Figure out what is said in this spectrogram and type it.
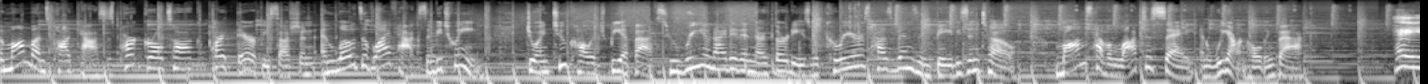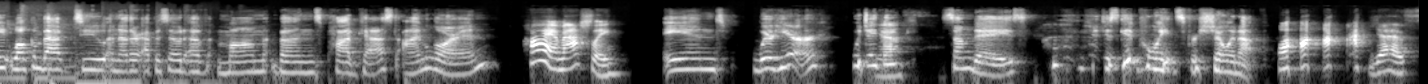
The Mom Buns podcast is part girl talk, part therapy session, and loads of life hacks in between. Join two college BFFs who reunited in their 30s with careers, husbands, and babies in tow. Moms have a lot to say, and we aren't holding back. Hey, welcome back to another episode of Mom Buns podcast. I'm Lauren. Hi, I'm Ashley. And we're here, which I yes. think some days you just get points for showing up. yes.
